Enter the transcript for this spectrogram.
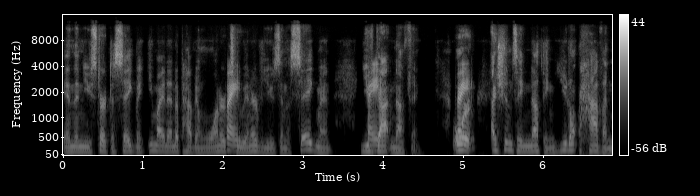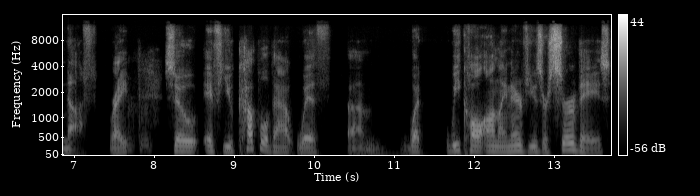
and then you start to segment you might end up having one or right. two interviews in a segment you've right. got nothing or right. i shouldn't say nothing you don't have enough right mm-hmm. so if you couple that with um, what we call online interviews or surveys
